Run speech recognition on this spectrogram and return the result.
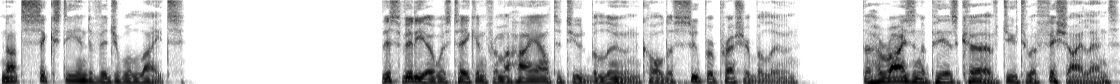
not 60 individual lights. This video was taken from a high-altitude balloon called a superpressure balloon. The horizon appears curved due to a fisheye lens.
